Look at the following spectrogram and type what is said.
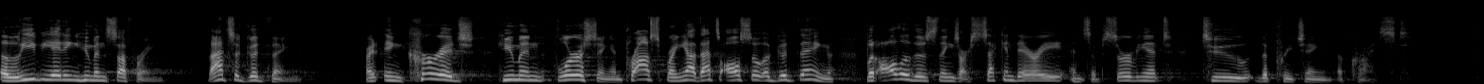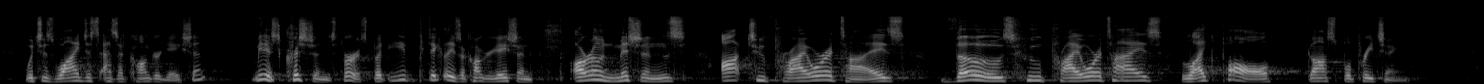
alleviating human suffering. That's a good thing. right? Encourage human flourishing and prospering. Yeah, that's also a good thing. But all of those things are secondary and subservient to the preaching of Christ. Which is why, just as a congregation, I mean, as Christians first, but particularly as a congregation, our own missions ought to prioritize those who prioritize, like Paul, gospel preaching.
